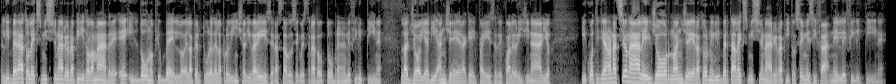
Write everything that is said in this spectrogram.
Liberato l'ex missionario rapito, la madre e il dono più bello è l'apertura della provincia di Varese. Era stato sequestrato a ottobre nelle Filippine, la gioia di Angera, che è il paese del quale è originario. Il quotidiano nazionale, il giorno, Angera torna in libertà l'ex missionario rapito sei mesi fa nelle Filippine.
